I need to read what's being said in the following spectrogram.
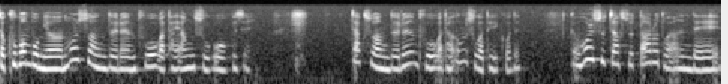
자, 9번 보면 홀수항들은 부호가 다 양수고, 그지? 짝수항들은 부호가 다 음수가 돼 있거든. 그럼 홀수, 짝수 따로 더하는데,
